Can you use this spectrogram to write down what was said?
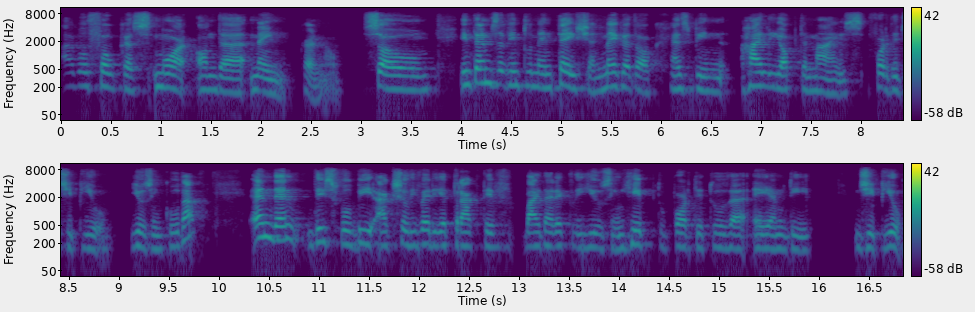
I will focus more on the main kernel. So in terms of implementation, MEGADOCK has been highly optimized for the GPU using CUDA. And then this will be actually very attractive by directly using HIP to port it to the AMD GPU.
